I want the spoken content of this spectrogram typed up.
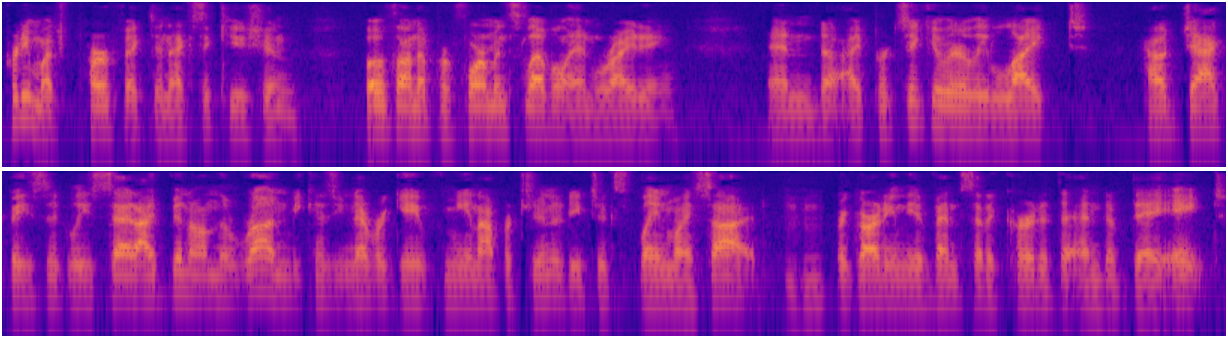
pretty much perfect in execution, both on a performance level and writing. And uh, I particularly liked how Jack basically said, "I've been on the run because you never gave me an opportunity to explain my side Mhm. regarding the events that occurred at the end of day eight."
